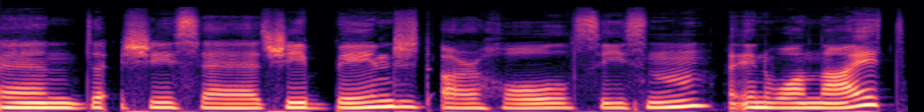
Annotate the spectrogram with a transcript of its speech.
And she said she binged our whole season in one night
